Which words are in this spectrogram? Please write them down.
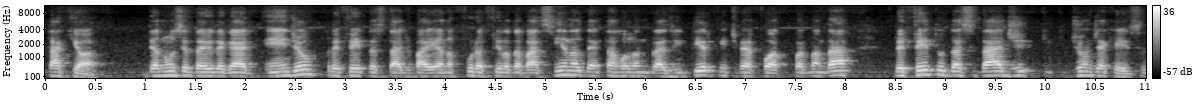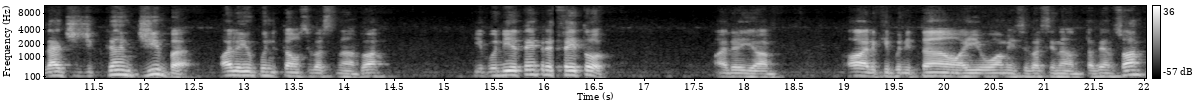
Tá aqui, ó. Denúncia da Hildegard Angel, prefeito da cidade baiana, fura fila da vacina. Deve estar rolando no Brasil inteiro. Quem tiver foto pode mandar. Prefeito da cidade de onde é que é isso? Cidade de Candiba. Olha aí o bonitão se vacinando, ó. Que bonito, hein, prefeito? Olha aí, ó. Olha que bonitão aí o homem se vacinando, tá vendo só?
